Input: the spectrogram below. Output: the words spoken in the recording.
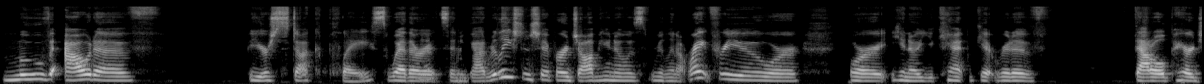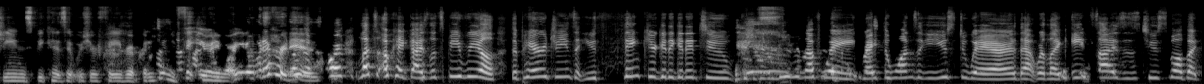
move out of your stuck place, whether it's in a bad relationship or a job you know is really not right for you, or or you know you can't get rid of that old pair of jeans because it was your favorite, but it doesn't fit you anymore. You know, whatever it is. Or let's okay, guys, let's be real. The pair of jeans that you think you're gonna get into because you're gonna lose enough weight, right? The ones that you used to wear that were like eight sizes too small, but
